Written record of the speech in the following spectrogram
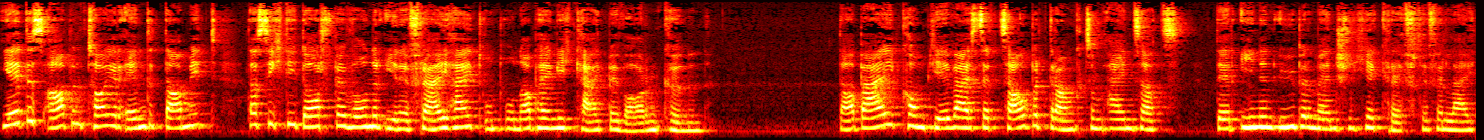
Jedes Abenteuer endet damit, dass sich die Dorfbewohner ihre Freiheit und Unabhängigkeit bewahren können. Dabei kommt jeweils der Zaubertrank zum Einsatz, der ihnen übermenschliche Kräfte verleiht.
